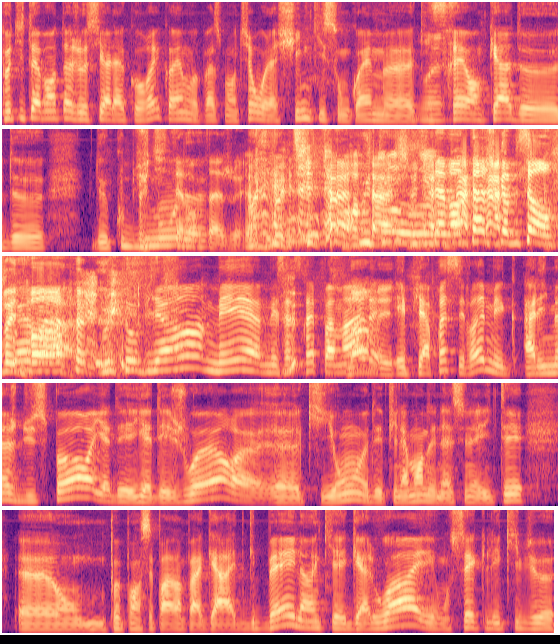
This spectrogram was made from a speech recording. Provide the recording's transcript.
Petit avantage aussi à la Corée quand même, on va pas se mentir, ou à la Chine qui sont quand même, euh, qui Ouais. seraient en cas de, de, de Coupe du Monde. avantage. ouais. Petit avantage. Petit avantage comme ça en fait. Ouais, pas- voilà, plutôt bien, mais, mais ça serait pas mal. Non, mais- Et puis après, c'est vrai, mais à l'image du sport, il y, a des- il y a des joueurs euh, qui ont des, finalement des nationalités. Euh, on peut penser par exemple à Gareth Bale, hein, qui est gallois, et on sait que l'équipe euh,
